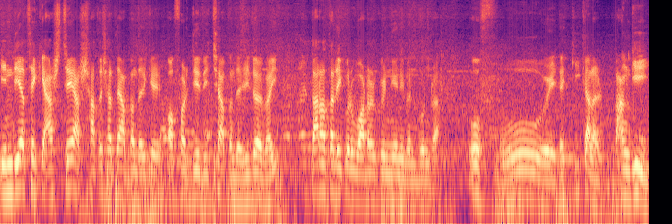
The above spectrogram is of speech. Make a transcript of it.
ইন্ডিয়া থেকে আসছে আর সাথে সাথে আপনাদেরকে অফার দিয়ে দিচ্ছে আপনাদের হৃদয় ভাই। তাড়াতাড়ি করে অর্ডার করে নিয়ে নেবেন বোনরা। ওফ, ও, এটা কী কালার বাঙ্গি।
